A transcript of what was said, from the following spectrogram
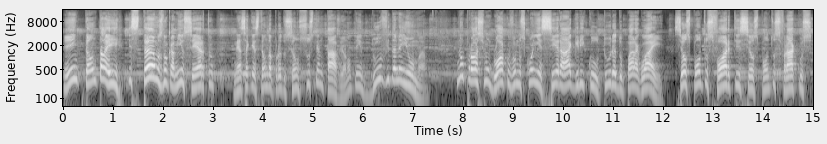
Então tá aí, estamos no caminho certo nessa questão da produção sustentável, não tenho dúvida nenhuma. No próximo bloco vamos conhecer a agricultura do Paraguai, seus pontos fortes, seus pontos fracos,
